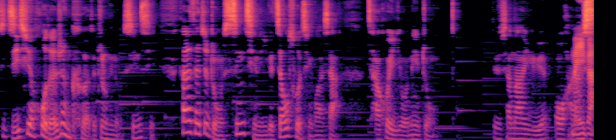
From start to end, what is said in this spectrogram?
就急切获得认可的这种一种心情，他是在这种心情的一个交错情况下，才会有那种，就是相当于我好像美感。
